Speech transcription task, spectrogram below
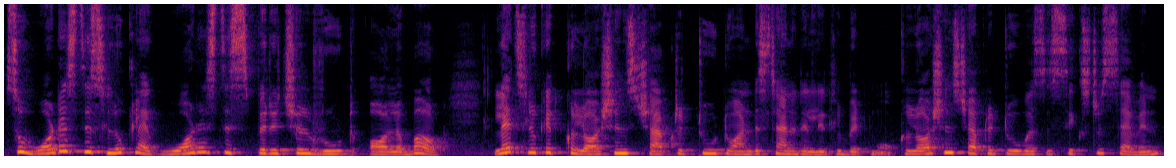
So, what does this look like? What is this spiritual root all about? Let's look at Colossians chapter 2 to understand it a little bit more. Colossians chapter 2, verses 6 to 7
